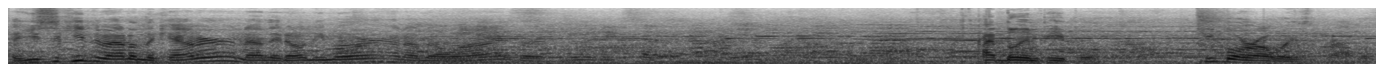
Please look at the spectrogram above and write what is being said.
They used to keep them out on the counter. Now they don't anymore. I don't know why, but I blame people. People are always the problem.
